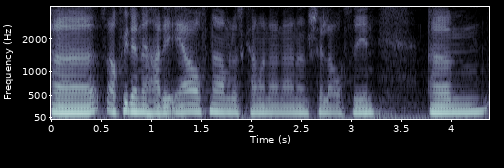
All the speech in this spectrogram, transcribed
Äh, ist auch wieder eine HDR-Aufnahme, das kann man an einer anderen Stelle auch sehen. Ähm,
